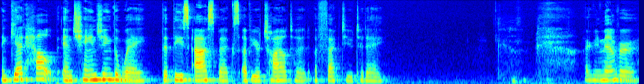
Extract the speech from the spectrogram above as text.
and get help in changing the way that these aspects of your childhood affect you today. I remember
